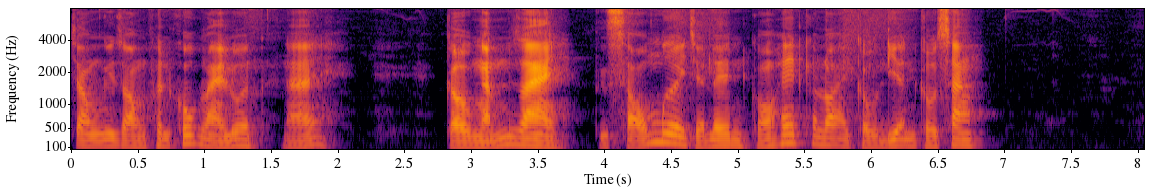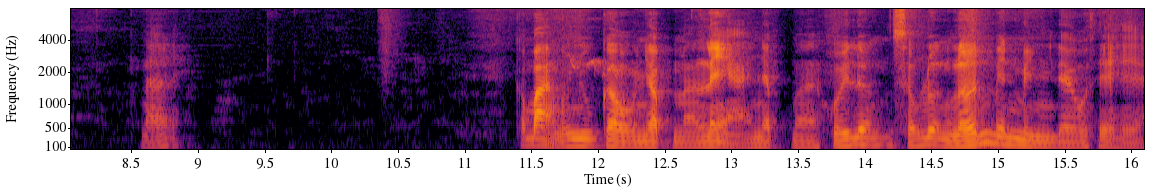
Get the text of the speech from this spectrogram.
Trong cái dòng phân khúc này luôn. Đấy. Cầu ngắn dài từ 60 trở lên, có hết các loại cầu điện, cầu xăng. Đấy các bạn có nhu cầu nhập à, lẻ nhập à, khối lượng số lượng lớn bên mình đều có thể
